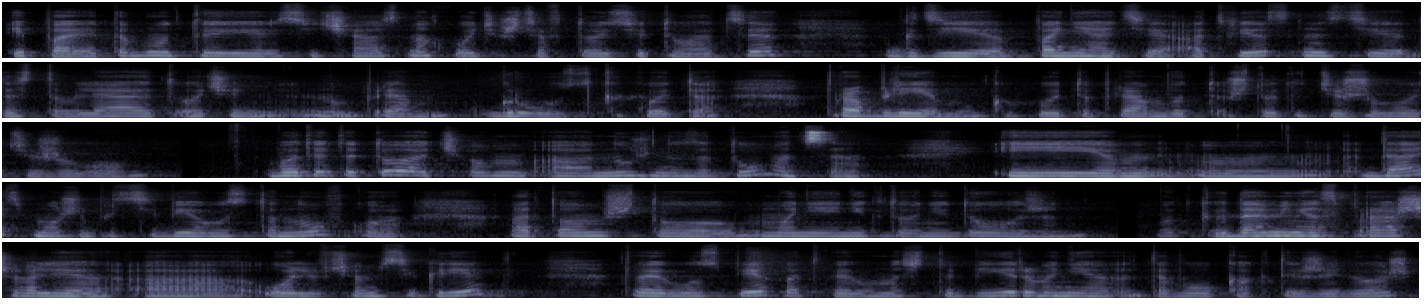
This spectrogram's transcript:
И поэтому ты сейчас находишься в той ситуации, где понятие ответственности доставляет очень, ну, прям груз, какую-то проблему, какую-то прям вот что-то тяжело-тяжело. Вот это то, о чем а, нужно задуматься и дать, может быть, себе установку о том, что мне никто не должен. Вот когда меня спрашивали, а, Оля, в чем секрет твоего успеха, твоего масштабирования, того, как ты живешь,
